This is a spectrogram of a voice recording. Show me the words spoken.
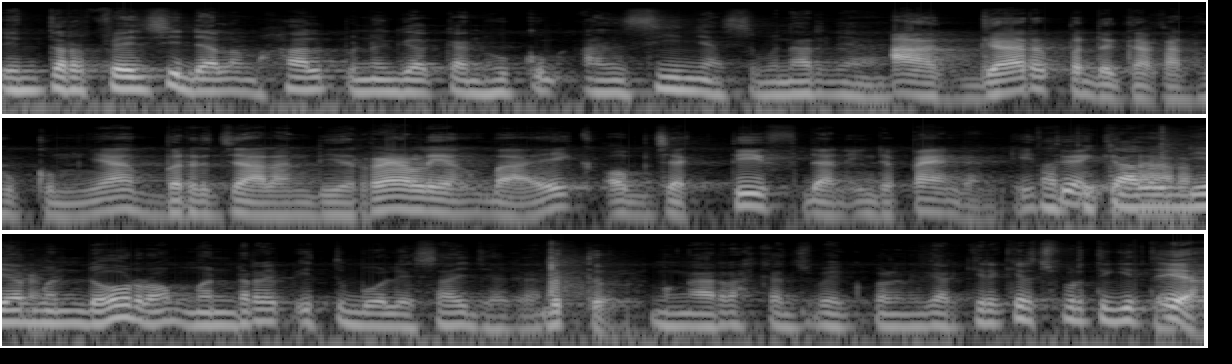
intervensi dalam hal penegakan hukum ansinya sebenarnya. agar penegakan hukumnya berjalan di rel yang baik, objektif dan independen. Itu Tapi yang kita kalau dia harapkan. mendorong, menerap itu boleh saja kan? Betul. Mengarahkan sebagai kepala negara. Kira-kira seperti gitu. Iya,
